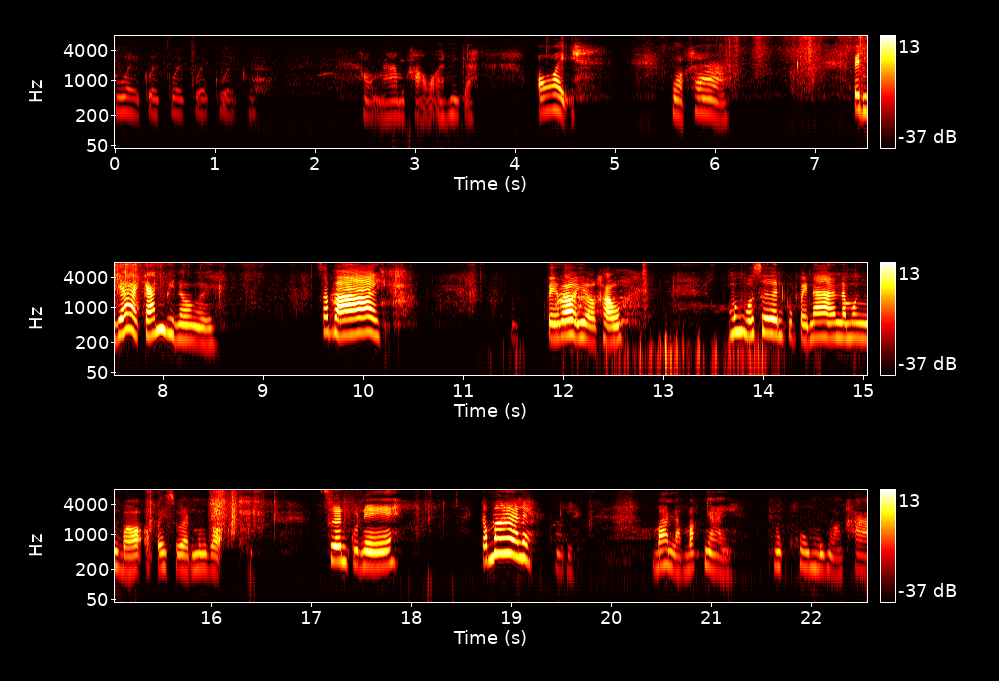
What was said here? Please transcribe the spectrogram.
กล้วยกล้วยกล้วยกล้วยกล้วยกล้วยห้องน้ำเขาอันนี้กะอ้อย หัวข่าเป็นญาติกันพี่น้องเลยสบาย ไปว่าอยู่เขา มึงบ่เซินกูไปหน้านะมึงบอกไปสวนมึงบอกเซินกูแหน่ก็มาเลยนี่บ้านหลังมักใหญ่ ลูกโคมมุงหลังคา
